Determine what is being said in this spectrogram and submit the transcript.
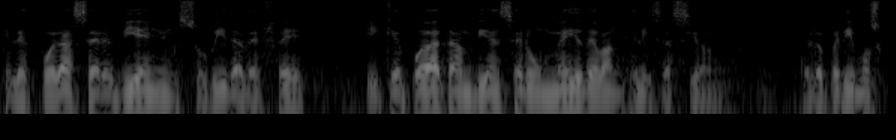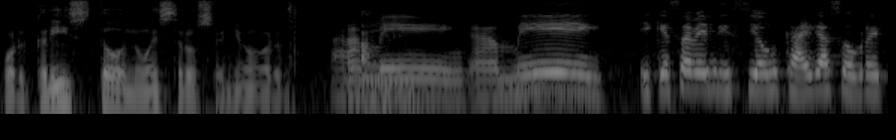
que les pueda hacer bien en su vida de fe y que pueda también ser un medio de evangelización. Te lo pedimos por Cristo nuestro Señor. Amén, amén. Y que esa bendición caiga sobre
